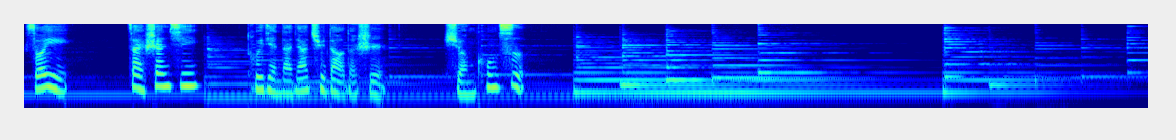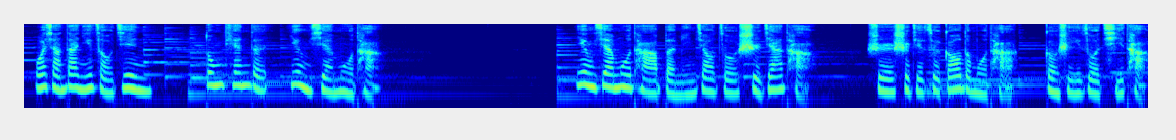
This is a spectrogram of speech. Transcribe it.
所以，在山西。推荐大家去到的是悬空寺。我想带你走进冬天的应县木塔。应县木塔本名叫做释迦塔，是世界最高的木塔，更是一座奇塔。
